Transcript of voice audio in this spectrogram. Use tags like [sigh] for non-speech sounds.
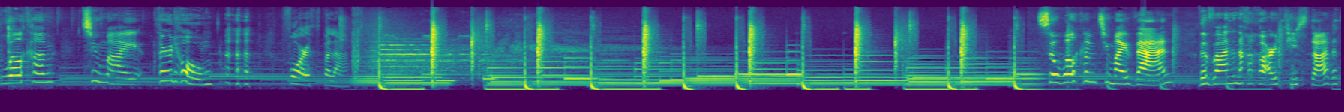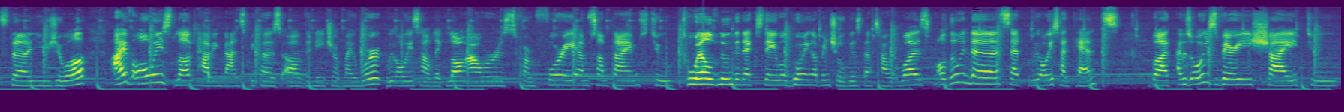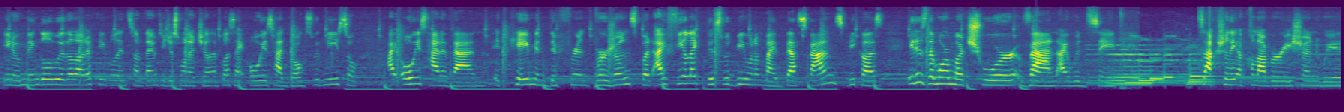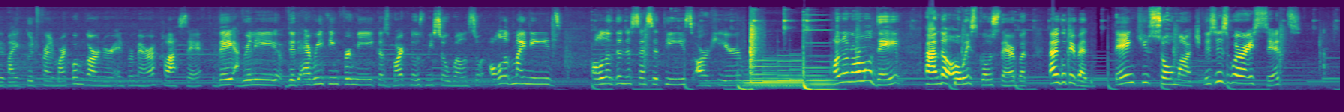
Welcome to my third home. [laughs] Fourth pala. To my van. The van na nakaka-artista, that's the usual. I've always loved having vans because of the nature of my work. We always have like long hours from 4 a.m. sometimes to 12 noon the next day. Well, growing up in showbiz, that's how it was. Although in the set, we always had tents, but I was always very shy to, you know, mingle with a lot of people and sometimes you just want to chill. And plus, I always had dogs with me, so I always had a van. It came in different versions, but I feel like this would be one of my best vans because it is the more mature van, I would say. It's actually a collaboration with my good friend Mark Bumgarner in Primera Klasse. They really did everything for me because Mark knows me so well. So all of my needs, all of the necessities are here. On a normal day, Panda always goes there, but Panda, go to your bed. Thank you so much. This is where I sit,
